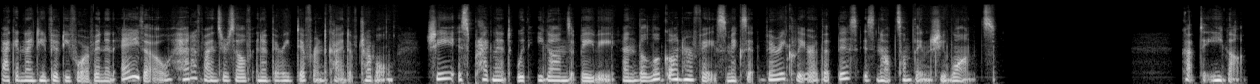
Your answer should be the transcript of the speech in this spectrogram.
Back in 1954 Winden A, though, Hannah finds herself in a very different kind of trouble. She is pregnant with Egon's baby, and the look on her face makes it very clear that this is not something she wants. Cut to Egon.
